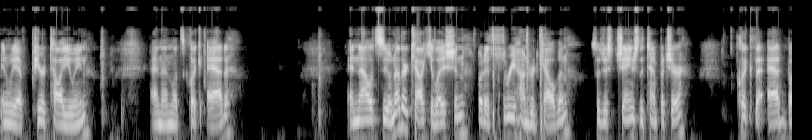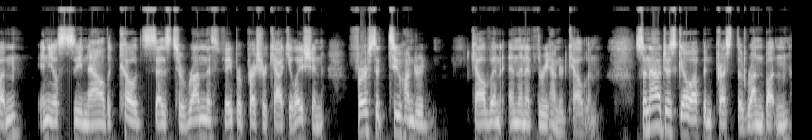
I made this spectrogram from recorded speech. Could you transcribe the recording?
and we have pure toluene. And then let's click add. And now let's do another calculation, but at 300 Kelvin. So just change the temperature, click the add button, and you'll see now the code says to run this vapor pressure calculation first at 200 Kelvin and then at 300 Kelvin. So now just go up and press the run button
